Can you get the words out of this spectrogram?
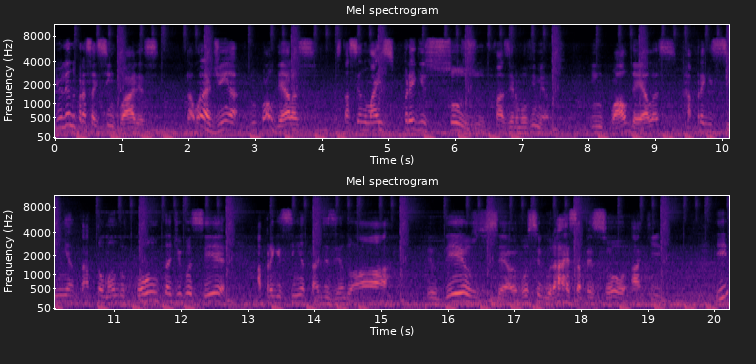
E olhando para essas cinco áreas, dá uma olhadinha em qual delas está sendo mais preguiçoso fazer o movimento? Em qual delas a preguiçinha está tomando conta de você? A preguiçinha está dizendo: ó, oh, meu Deus do céu, eu vou segurar essa pessoa aqui. E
